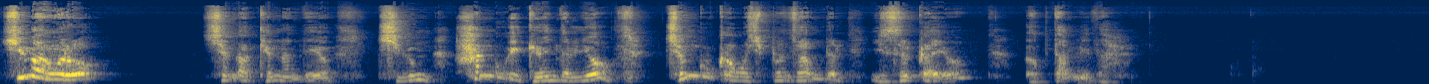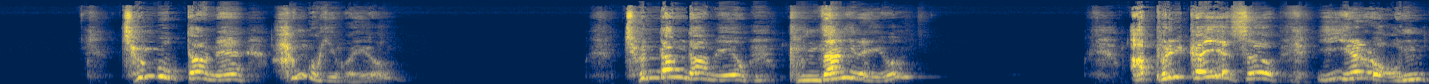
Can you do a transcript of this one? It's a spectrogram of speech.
희망으로 생각했는데요. 지금 한국의 교인들요, 천국 가고 싶은 사람들 있을까요? 없답니다. 천국 다음에 한국이고요. 천당 다음에요. 분당이래요. 아프리카에서 일하러 온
